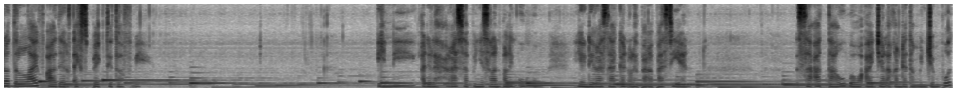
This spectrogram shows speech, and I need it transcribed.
Not the life others expected of me. Ini adalah rasa penyesalan paling umum yang dirasakan oleh para pasien. Saat tahu bahwa ajal akan datang menjemput,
